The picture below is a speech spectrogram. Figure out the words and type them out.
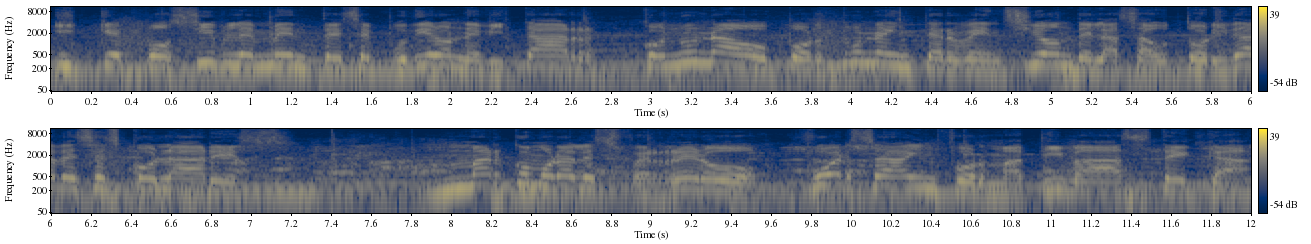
y que posiblemente se pudieron evitar con una oportuna intervención de las autoridades escolares. Marco Morales Ferrero, Fuerza Informativa Azteca.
